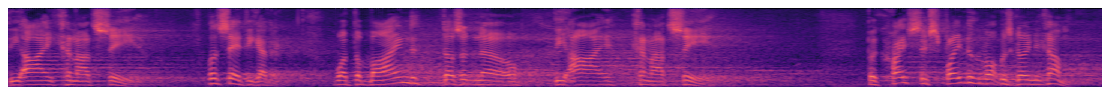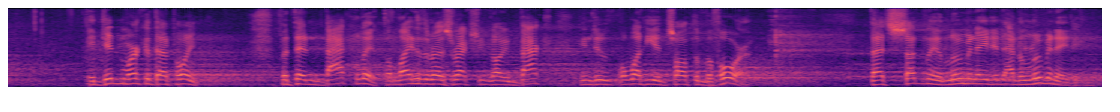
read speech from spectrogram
the eye cannot see. Let's say it together. What the mind doesn't know, the eye cannot see. But Christ explained to them what was going to come. It didn't work at that point but then backlit, the light of the resurrection going back into what he had taught them before. That's suddenly illuminated and illuminating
